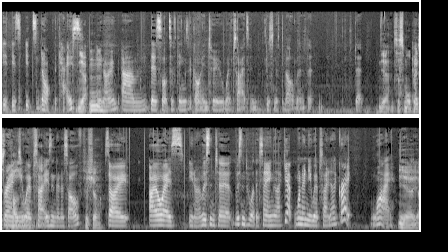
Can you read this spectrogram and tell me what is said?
it is it's not the case. Yeah. You know, um, there's lots of things that go into websites and business development that that Yeah, it's a small a piece of the brand puzzle. new website isn't going to solve. For sure. So I always, you know, listen to listen to what they're saying. Like, "Yep, want a new website." And you're like, "Great, why?" Yeah, yeah.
